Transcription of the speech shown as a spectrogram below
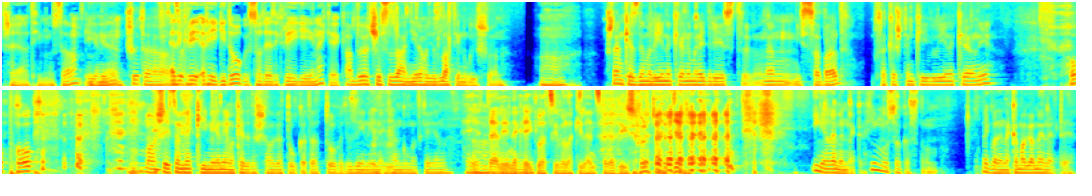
saját himnusza. Igen, igen. igen. Sőt, a, Ezek ré- régi dolgok, szóval ezek régi énekek? a bölcsész az annyira, hogy az latinul is van. Aha. Most nem kezdem el énekelni, mert egyrészt nem is szabad szakesten kívül énekelni. Hopp, hopp. Másrészt meg megkímélném a kedves hallgatókat attól, hogy az én énekhangomat kelljen. Helyette elénekeljük Lacival a 90. Zsoltár, gyere. Igen, lemennek a himnuszok, aztán megvan ennek a maga menete.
